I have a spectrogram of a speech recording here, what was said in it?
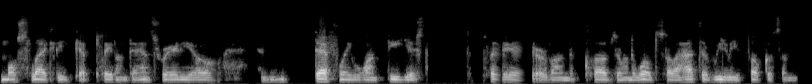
most likely get played on dance radio, and definitely want DJs to play it around the clubs around the world. So I have to really focus on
